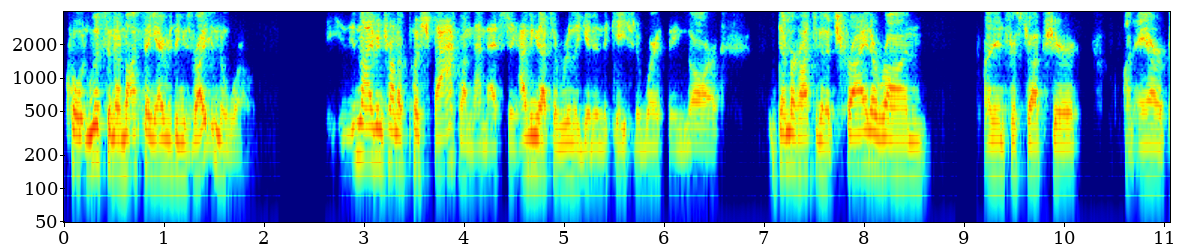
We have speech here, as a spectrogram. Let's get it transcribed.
quote, listen, I'm not saying everything's right in the world not even trying to push back on that messaging. I think that's a really good indication of where things are. Democrats are going to try to run on infrastructure, on ARP.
